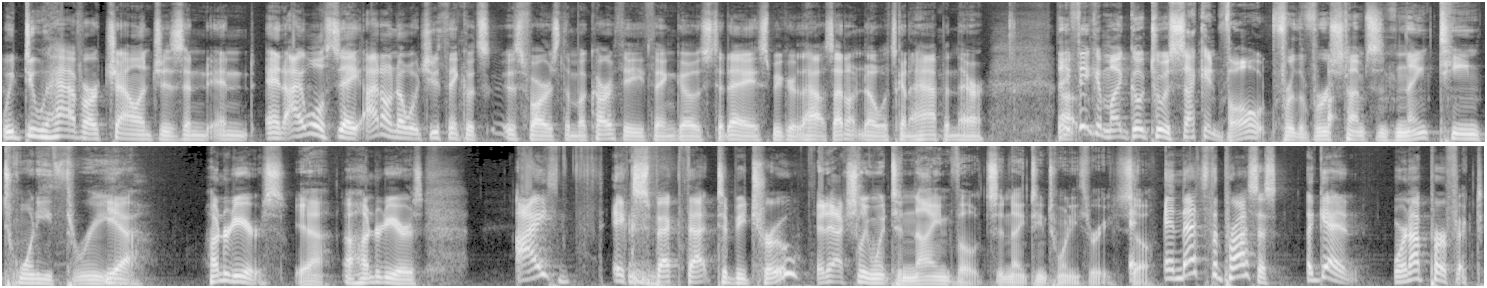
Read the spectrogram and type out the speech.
We do have our challenges, and and and I will say, I don't know what you think as, as far as the McCarthy thing goes today, Speaker of the House. I don't know what's going to happen there. They uh, think it might go to a second vote for the first time since 1923. Yeah, hundred years. Yeah. a hundred years. I expect that to be true. It actually went to nine votes in 1923. So And that's the process. Again, we're not perfect.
